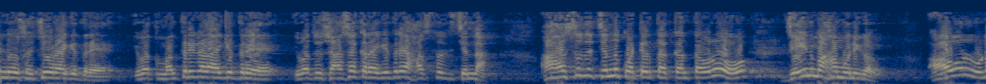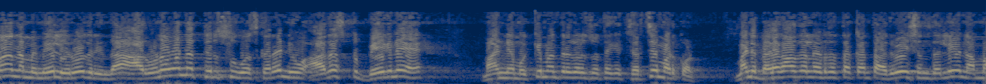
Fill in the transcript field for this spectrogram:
ನೀವು ಸಚಿವರಾಗಿದ್ರೆ ಇವತ್ತು ಮಂತ್ರಿಗಳಾಗಿದ್ರೆ ಇವತ್ತು ಶಾಸಕರಾಗಿದ್ರೆ ಹಸ್ತದ ಚಿನ್ನ. ಆ ಹಸ್ತದ ಚಿನ್ನ ಕೊಟ್ಟಿರ್ತಕ್ಕಂಥವರು ಜೈನ್ ಮಹಾಮುನಿಗಳು. ಅವ್ರ ಋಣ ನಮ್ಮ ಮೇಲೆ ಇರೋದ್ರಿಂದ ಆ ಋಣವನ್ನ ತೀರಿಸುವೋಸ್ಕರ ನೀವು ಆದಷ್ಟು ಬೇಗನೆ ಮಾನ್ಯ ಮುಖ್ಯಮಂತ್ರಿಗಳ ಜೊತೆಗೆ ಚರ್ಚೆ ಮಾಡ್ಕೊಂಡು ಮಾನ್ಯ ಬೆಳಗಾವದಲ್ಲಿ ನಡೆದಿರ್ತಕ್ಕಂಥ ಅಧಿವೇಶನದಲ್ಲಿ ನಮ್ಮ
